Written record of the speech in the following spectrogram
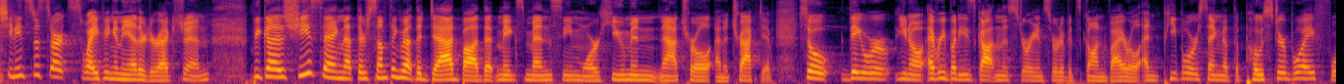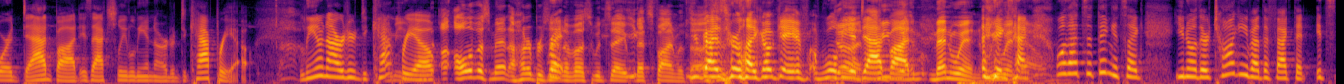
she needs to start swiping in the other direction because she's saying that there's something about the dad bod that makes men seem more human, natural, and attractive. So they were, you know, everybody's gotten this story and sort of it's gone viral. And people were saying that the poster boy for dad bod is actually Leonardo DiCaprio. Leonardo I mean, DiCaprio. Uh, all of us men, 100 percent Right. of us would say that's fine with you us. guys are like, okay, if we'll be a dad We bod. win. Men win. We exactly. now. Well, that's the thing. It's like you know they're talking about the fact that it's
